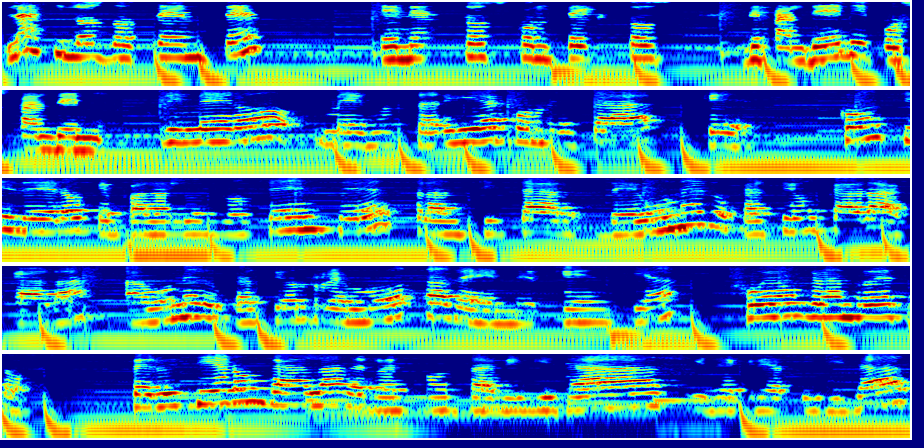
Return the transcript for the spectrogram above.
las y los docentes en estos contextos de pandemia y pospandemia? Primero, me gustaría comentar que considero que para los docentes transitar de una educación cara a cara a una educación remota de emergencia fue un gran reto pero hicieron gala de responsabilidad y de creatividad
